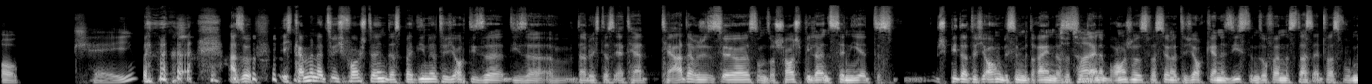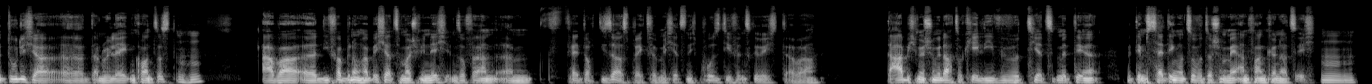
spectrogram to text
Okay. Also ich kann mir natürlich vorstellen, dass bei dir natürlich auch diese, diese, äh, dadurch, dass er Thea- Theaterregisseur ist und so Schauspieler inszeniert, das spielt natürlich auch ein bisschen mit rein, dass es so Total. deine Branche ist, was du natürlich auch gerne siehst. Insofern ist das etwas, womit du dich ja äh, dann relaten konntest. Mhm. Aber äh, die Verbindung habe ich ja zum Beispiel nicht. Insofern ähm, fällt auch dieser Aspekt für mich jetzt nicht positiv ins Gewicht. Aber da habe ich mir schon gedacht, okay, Lee wird jetzt mit der mit dem Setting und so wird er schon mehr anfangen können als ich. Mhm.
